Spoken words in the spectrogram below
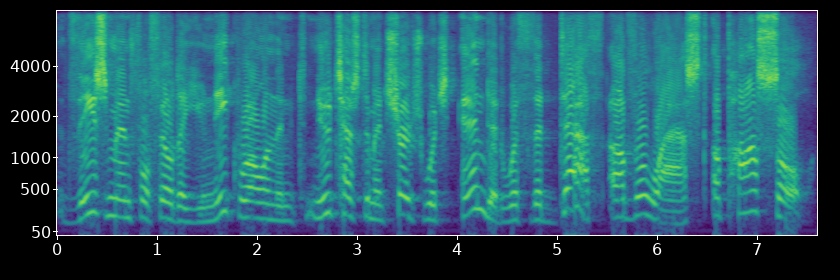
these men fulfilled a unique role in the New Testament church, which ended with the death of the last apostle.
